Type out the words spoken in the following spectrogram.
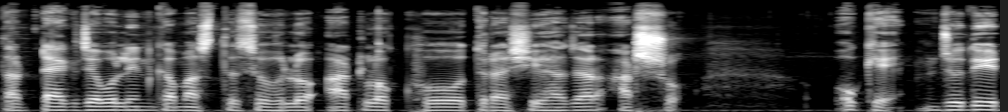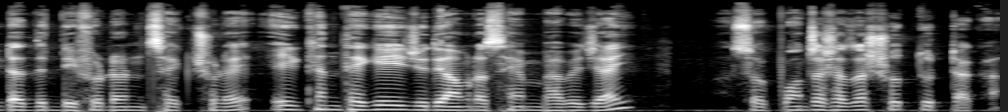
তার ট্যাক্সেবল ইনকাম আসতেছে হলো আট লক্ষ তিরাশি হাজার আটশো। ওকে যদি এটা ডিফারেন্ট সেকশনে এইখান থেকেই যদি আমরা সেমভাবে যাই সো পঞ্চাশ হাজার সত্তর টাকা।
